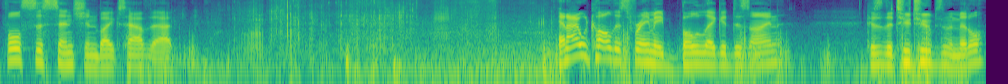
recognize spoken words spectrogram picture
full suspension bikes have that. And I would call this frame a bow-legged design because of the two tubes in the middle.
